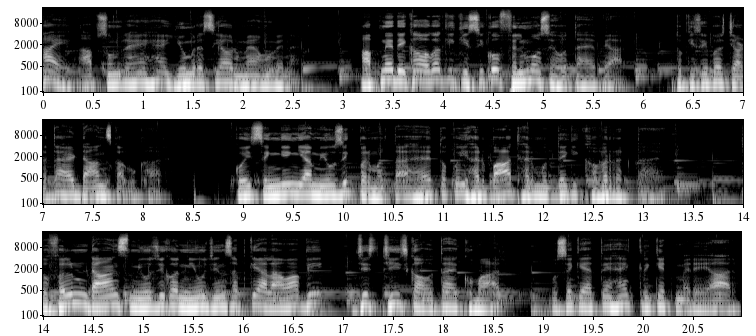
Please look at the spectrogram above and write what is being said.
हाय, आप सुन रहे हैं युम रसिया और मैं हूँ विनय। आपने देखा होगा कि किसी को फ़िल्मों से होता है प्यार तो किसी पर चढ़ता है डांस का बुखार। कोई सिंगिंग या म्यूज़िक पर मरता है तो कोई हर बात, हर मुद्दे की खबर रखता है। तो फ़िल्म, डांस, म्यूज़िक और न्यूज़ इन सब के अलावा भी जिस चीज़ का होता है खुमार, उसे कहते हैं क्रिकेट मेरे यार।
